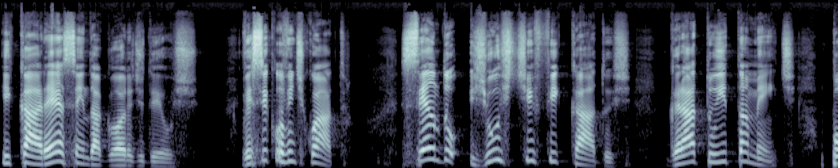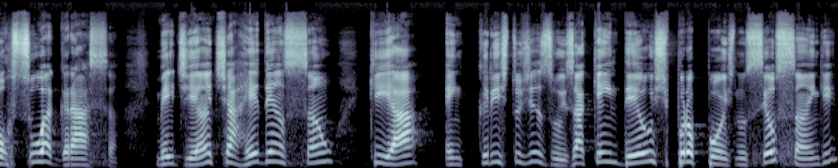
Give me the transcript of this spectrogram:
e carecem da glória de Deus. Versículo 24 sendo justificados gratuitamente por sua graça, mediante a redenção que há em Cristo Jesus, a quem Deus propôs no seu sangue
